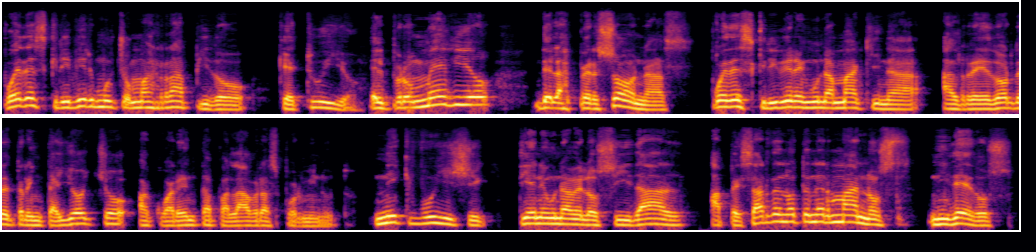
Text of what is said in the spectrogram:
puede escribir mucho más rápido que tú y yo. El promedio de las personas puede escribir en una máquina alrededor de 38 a 40 palabras por minuto. Nick Vujicic tiene una velocidad, a pesar de no tener manos ni dedos,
